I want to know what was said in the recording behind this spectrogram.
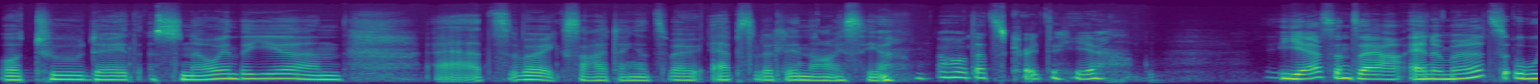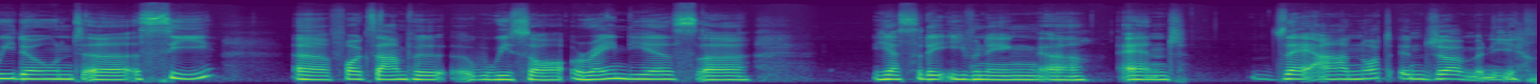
or two days snow in the year, and uh, it's very exciting. It's very absolutely nice here. Oh, that's great to hear. Yes, and there are animals we don't uh, see. Uh, for example, we saw reindeers uh, yesterday evening, uh, and they are not in Germany.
